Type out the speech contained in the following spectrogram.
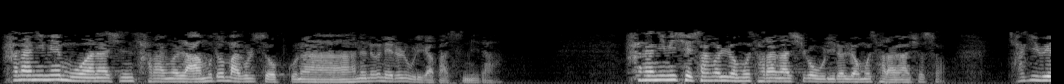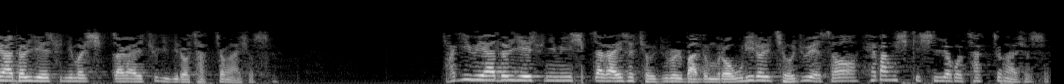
하나님의 무한하신 사랑을 아무도 막을 수 없구나 하는 은혜를 우리가 받습니다. 하나님이 세상을 너무 사랑하시고 우리를 너무 사랑하셔서 자기 외아들 예수님을 십자가에 죽이기로 작정하셨어요. 자기 외아들 예수님이 십자가에서 저주를 받음으로 우리를 저주에서 해방시키시려고 작정하셨어요.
